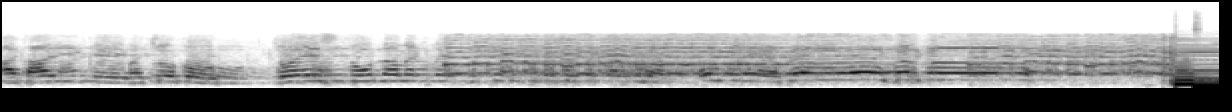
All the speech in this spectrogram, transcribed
اٹھائی کے بچوں کو جو اس ٹورنامنٹ میں ان کے لیے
